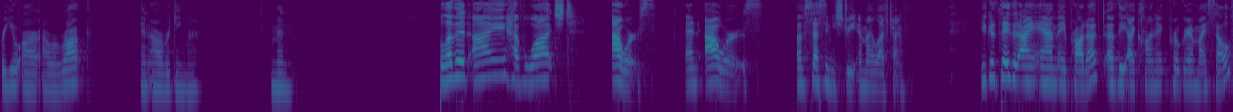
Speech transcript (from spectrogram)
for you are our rock and our Redeemer. Amen. Beloved, I have watched hours and hours of Sesame Street in my lifetime. You could say that I am a product of the iconic program myself.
